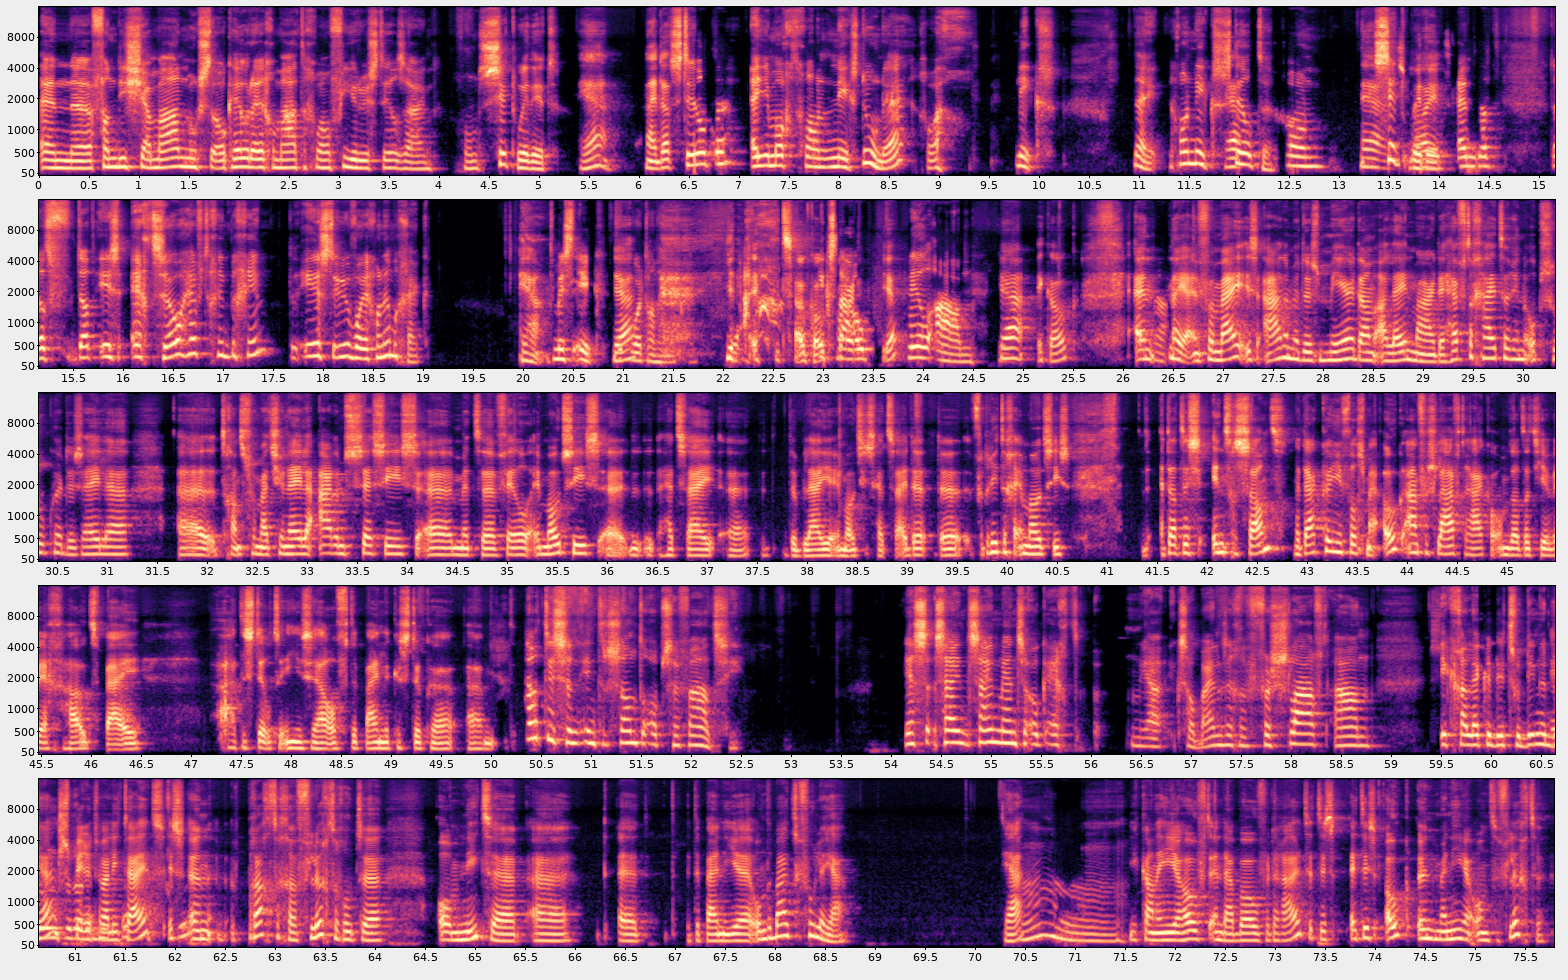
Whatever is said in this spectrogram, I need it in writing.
En uh, van die shamaan moesten ook heel regelmatig gewoon vier uur stil zijn. Gewoon sit with it. Ja, nee, dat... Stilte. En je mocht gewoon niks doen, hè? Gewoon niks. Nee, gewoon niks. Ja. Stilte. Gewoon ja, sit with mooi. it. En dat, dat, dat is echt zo heftig in het begin. De eerste uur word je gewoon helemaal gek. Ja. Tenminste, ik. Ja? Ik word dan helemaal. Ja, ja, dat zou ik ook Ik sta ook ja? veel aan. Ja, ik ook. En, ja. Nou ja, en voor mij is ademen dus meer dan alleen maar de heftigheid erin opzoeken. Dus hele uh, transformationele ademsessies uh, met uh, veel emoties. het zij de blije emoties, het zij de, de verdrietige emoties. dat is interessant, maar daar kun je volgens mij ook aan verslaafd raken, omdat het je weghoudt bij ah, de stilte in jezelf, de pijnlijke stukken. Ehm. Dat is een interessante observatie. Ja, zijn, zijn mensen ook echt, ja, ik zal bijna zeggen, verslaafd aan. Ik ga lekker dit soort dingen doen. Ja, spiritualiteit is een prachtige vluchtroute om niet uh, de pijn in je onderbuik te voelen, ja. Ja? Mm. Je kan in je hoofd en daarboven eruit. Het is, het is ook een manier om te vluchten.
